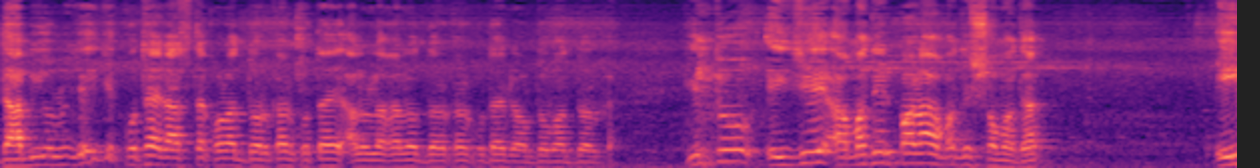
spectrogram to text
দাবি অনুযায়ী যে কোথায় রাস্তা করার দরকার, কোথায় আলো লাগানোর দরকার, কোথায় নর্দমার দরকার। কিন্তু এই যে আমাদের পাড়া, আমাদের সমাধান, এই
